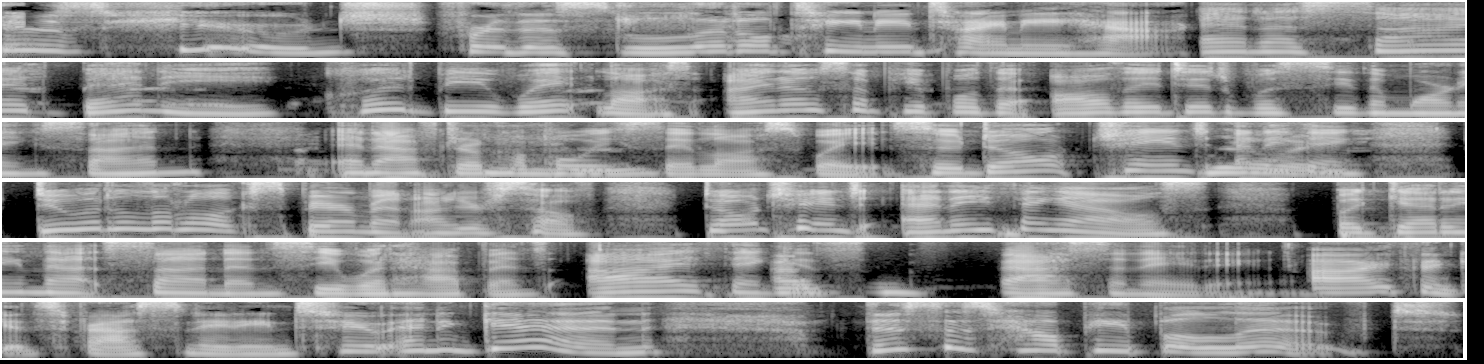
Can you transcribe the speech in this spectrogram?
is huge for this little teeny tiny hack. And a side Benny could be weight loss. I know some people that all they did was see the morning sun and after a couple mm-hmm. weeks they lost weight. So don't change really? anything. Do it a little experiment on yourself. Don't change anything else but getting that sun and see what happens. I think it's fascinating. I think it's fascinating too. And again, this is how people lived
